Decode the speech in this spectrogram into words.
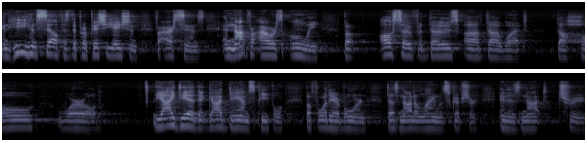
And he himself is the propitiation for our sins, and not for ours only, but also for those of the what? The whole world. The idea that God damns people before they are born does not align with Scripture and is not true.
